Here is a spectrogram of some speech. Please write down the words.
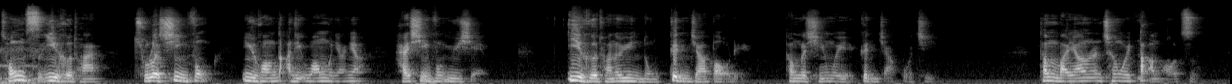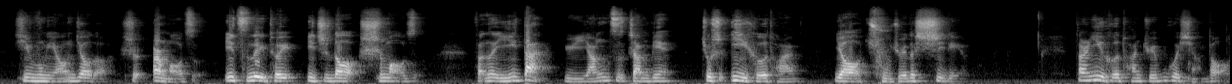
从此，义和团除了信奉玉皇大帝、王母娘娘，还信奉玉贤。义和团的运动更加暴烈，他们的行为也更加过激。他们把洋人称为大毛子。信奉洋教的是二毛子，以此类推，一直到十毛子。反正一旦与洋字沾边，就是义和团要处决的系列。但是义和团绝不会想到啊，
